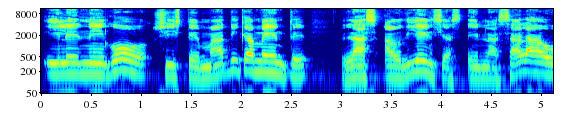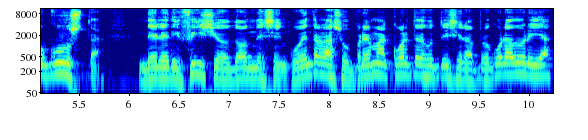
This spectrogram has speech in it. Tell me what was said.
y le negó sistemáticamente las audiencias en la sala augusta del edificio donde se encuentra la Suprema Corte de Justicia y la Procuraduría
